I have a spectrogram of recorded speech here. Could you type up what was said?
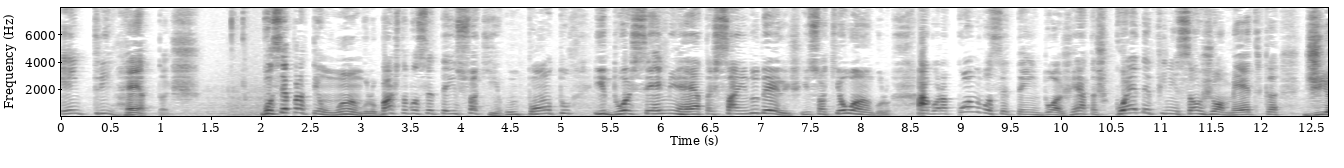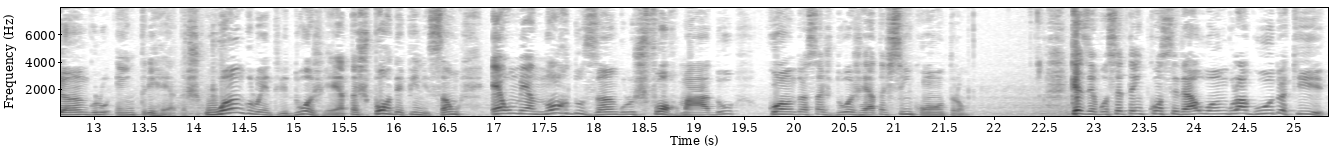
entre retas. Você, para ter um ângulo, basta você ter isso aqui, um ponto e duas semi-retas saindo deles. Isso aqui é o ângulo. Agora, quando você tem duas retas, qual é a definição geométrica de ângulo entre retas? O ângulo entre duas retas, por definição, é o menor dos ângulos formado quando essas duas retas se encontram. Quer dizer, você tem que considerar o ângulo agudo aqui,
